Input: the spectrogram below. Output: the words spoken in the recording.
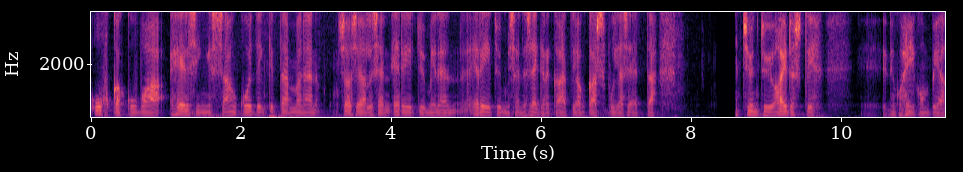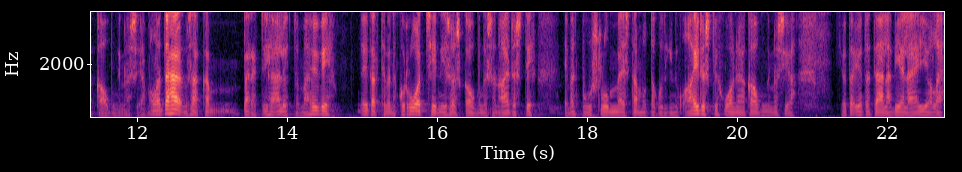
uhkakuva Helsingissä on kuitenkin tämmöinen sosiaalisen eriytyminen, eriytymisen ja segregaation kasvu ja se, että, että syntyy aidosti niin kuin heikompia kaupunginosia. Me ollaan tähän saakka pärjätty ihan älyttömän hyvin. Ei tarvitse mennä kuin Ruotsiin, niin isoissa kaupungissa on aidosti, en puhu slummeista, mutta kuitenkin niin kuin aidosti huonoja kaupunginosia jota, jota täällä vielä ei ole.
